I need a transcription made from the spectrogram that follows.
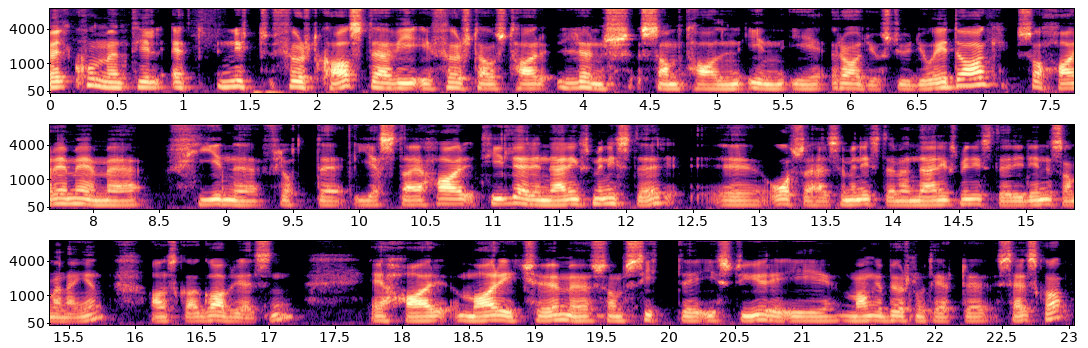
Velkommen til et nytt Firstcast, der vi i First House tar lunsjsamtalen inn i radiostudio. I dag så har jeg med meg fine, flotte gjester. Jeg har tidligere næringsminister, eh, også helseminister, men næringsminister i denne sammenhengen, Ansgar Gabrielsen. Jeg har Mari Tjøme, som sitter i styret i mange børsnoterte selskap.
